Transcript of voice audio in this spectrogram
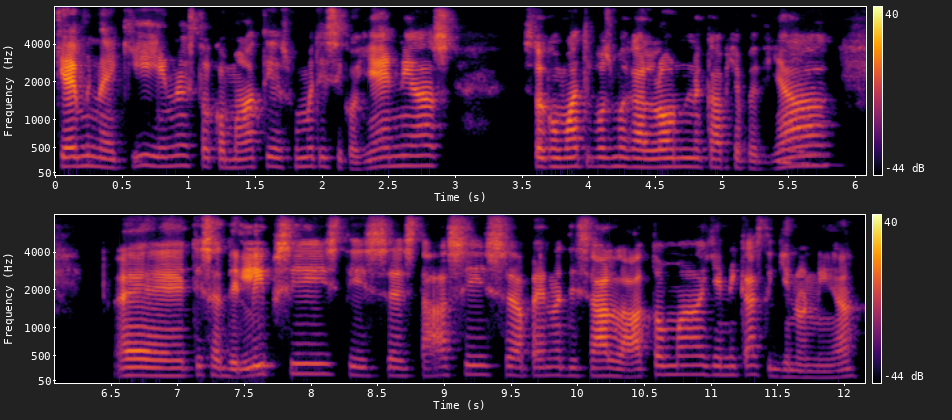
και έμεινα εκεί είναι στο κομμάτι ας πούμε της οικογένειας, στο κομμάτι πώς μεγαλώνουν κάποια παιδιά, Μμμ. ε, τις αντιλήψεις, τις ε, στάσεις απέναντι σε άλλα άτομα, γενικά στην κοινωνία.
